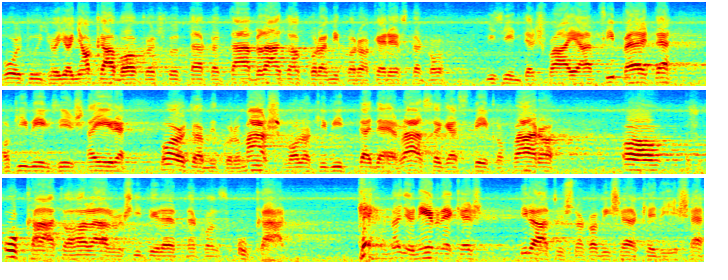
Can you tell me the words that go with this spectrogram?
volt úgy, hogy a nyakába akasztották a táblát, akkor, amikor a keresztek a viszintes fáját cipelte a kivégzés helyére. Volt, amikor más valaki vitte, de rászegezték a fára az okát, a halálos ítéletnek az okát. Nagyon érdekes Pilátusnak a viselkedése.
